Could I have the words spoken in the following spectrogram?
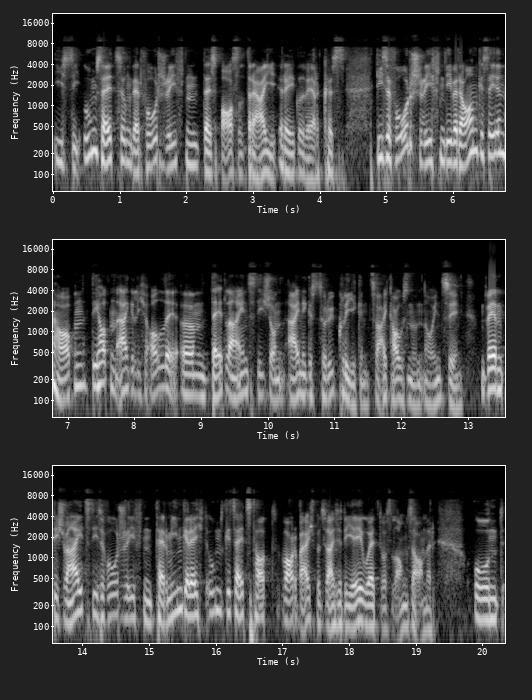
ist die Umsetzung der Vorschriften des Basel III Regelwerkes. Diese Vorschriften, die wir da angesehen haben, die hatten eigentlich alle ähm, Deadlines, die schon einiges zurückliegen, 2019. Und während die Schweiz diese Vorschriften termingerecht umgesetzt hat, war beispielsweise die EU etwas langsamer. Und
